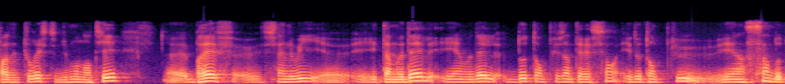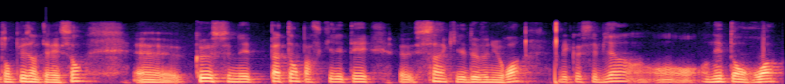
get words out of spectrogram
par des touristes du monde entier. Euh, bref, euh, Saint-Louis euh, est un modèle et un modèle d'autant plus intéressant et d'autant plus et un saint d'autant plus intéressant que ce n'est pas tant parce qu'il était saint qu'il est devenu roi, mais que c'est bien en étant roi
